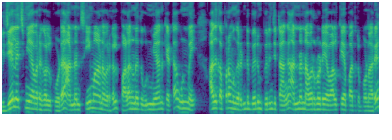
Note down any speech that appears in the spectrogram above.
விஜயலட்சுமி அவர்கள் கூட அண்ணன் சீமான் அவர்கள் பழகுனது உண்மையான்னு கேட்டால் உண்மை. அதுக்கப்புறம் அவங்க ரெண்டு பேரும் பிரிஞ்சுட்டாங்க. அண்ணன் அவர்களுடைய வாழ்க்கையை பார்த்துட்டு போனாரு.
